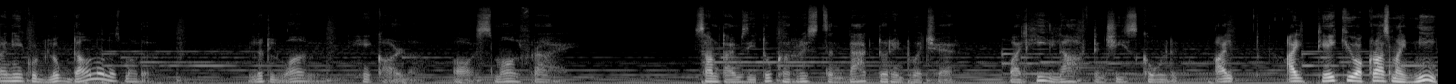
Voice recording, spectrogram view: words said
and he could look down on his mother. Little one, he called her, or small fry. Sometimes he took her wrists and backed her into a chair, while he laughed and she scolded. I'll I'll take you across my knee.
